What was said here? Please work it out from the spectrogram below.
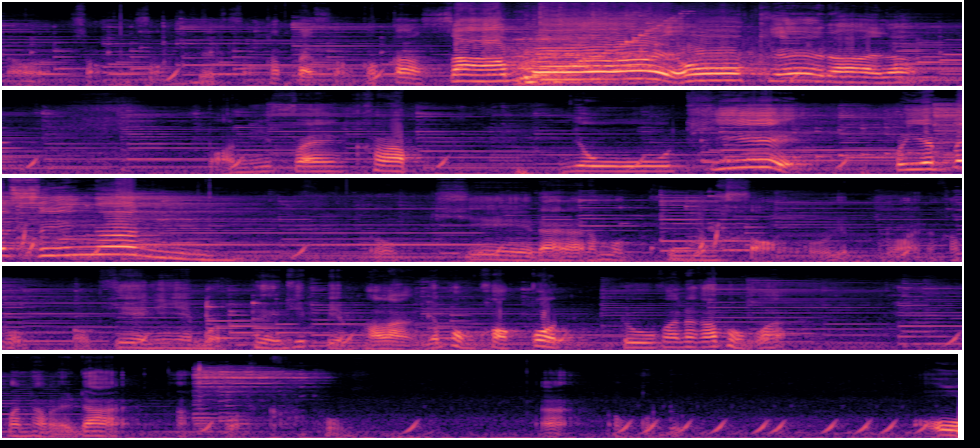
เอาสองสองเจ็ดสองเก้าแปดสองเก้าเก้าสามเลยโอเคได้แล้ว ตอนนี้แฟนคลับ อยู่ที่ เปลี่ยนเป็นสีเงิน โอเค ได้แล้วทั้งหมดคูณสองเรียบร้อยนะครับผม โอเค นี่ไงบทเพลงที่เปลี่ยนพลัง เดี๋ยวผมขอกดดูกันนะครับผมว่า มันทำอะไรได้ อะกดครับผม อะลองกดดู โอ้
